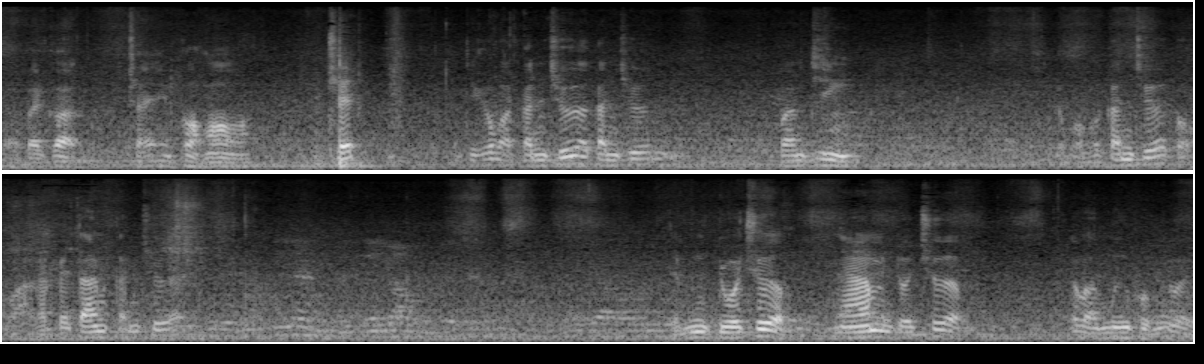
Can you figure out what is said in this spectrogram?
ต่อไปก็ใช้แอลกอฮอล์เช็ด ที่เขาว่ากันเชื้อกันเชื้อความจริงก็บอกว่ากันเชื้อก็ว่ากันไปตามกันเชื้อแต่มันตัวเชื่อมน้ำเป็นตัวเชื่อมระหว่างมือผมด้วย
